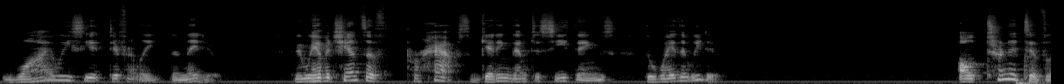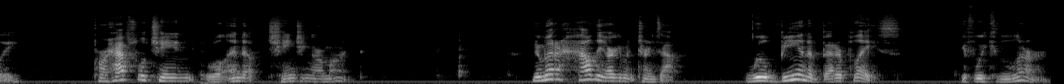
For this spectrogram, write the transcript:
why we see it differently than they do, then we have a chance of perhaps getting them to see things the way that we do. Alternatively, perhaps we'll change we'll end up changing our mind. No matter how the argument turns out, we'll be in a better place if we can learn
